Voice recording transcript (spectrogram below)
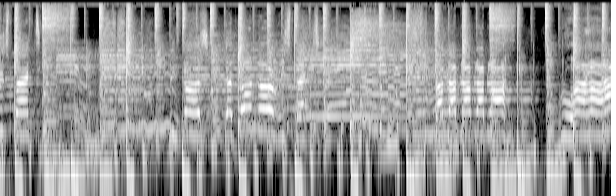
respect because they don't know respect. Blah blah blah blah blah. Brouhaha.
